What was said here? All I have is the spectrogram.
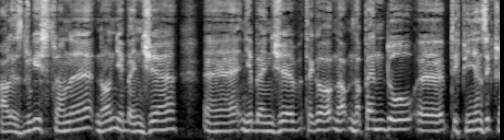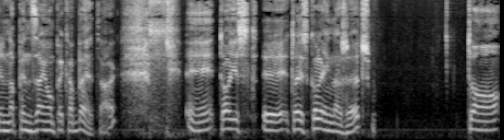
ale z drugiej strony, no nie będzie, nie będzie tego na- napędu tych pieniędzy, które napędzają PKB, tak? To jest, to jest kolejna rzecz to,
